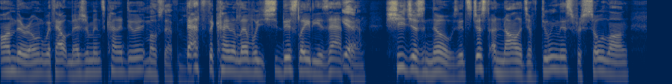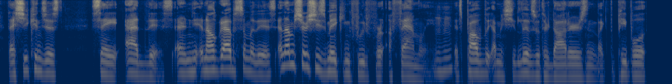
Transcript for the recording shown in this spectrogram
on their own without measurements, kind of do it? most definitely. That's the kind of level she, this lady is at. Yeah. Then she just knows. It's just a knowledge of doing this for so long that she can just say, "Add this," and and I'll grab some of this. And I'm sure she's making food for a family. Mhm. It's probably. I mean, she lives with her daughters and like the people.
